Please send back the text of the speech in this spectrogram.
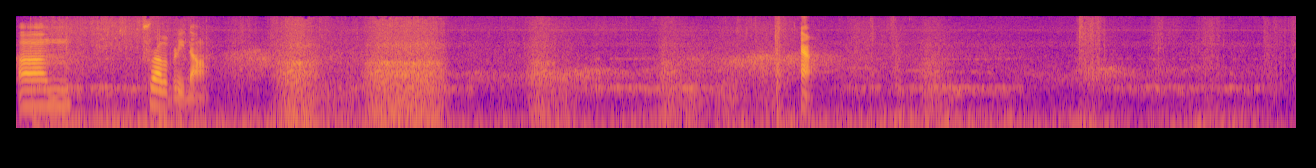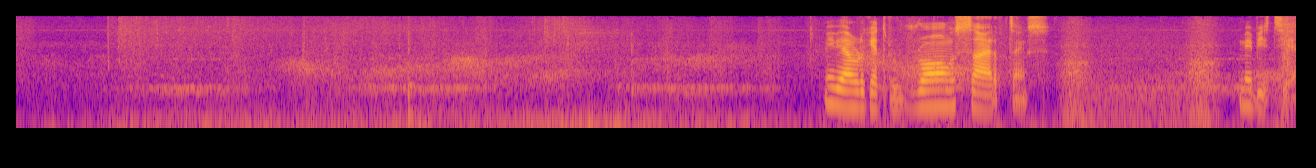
Um, probably not. Maybe I will get the wrong side of things. Maybe it's here.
